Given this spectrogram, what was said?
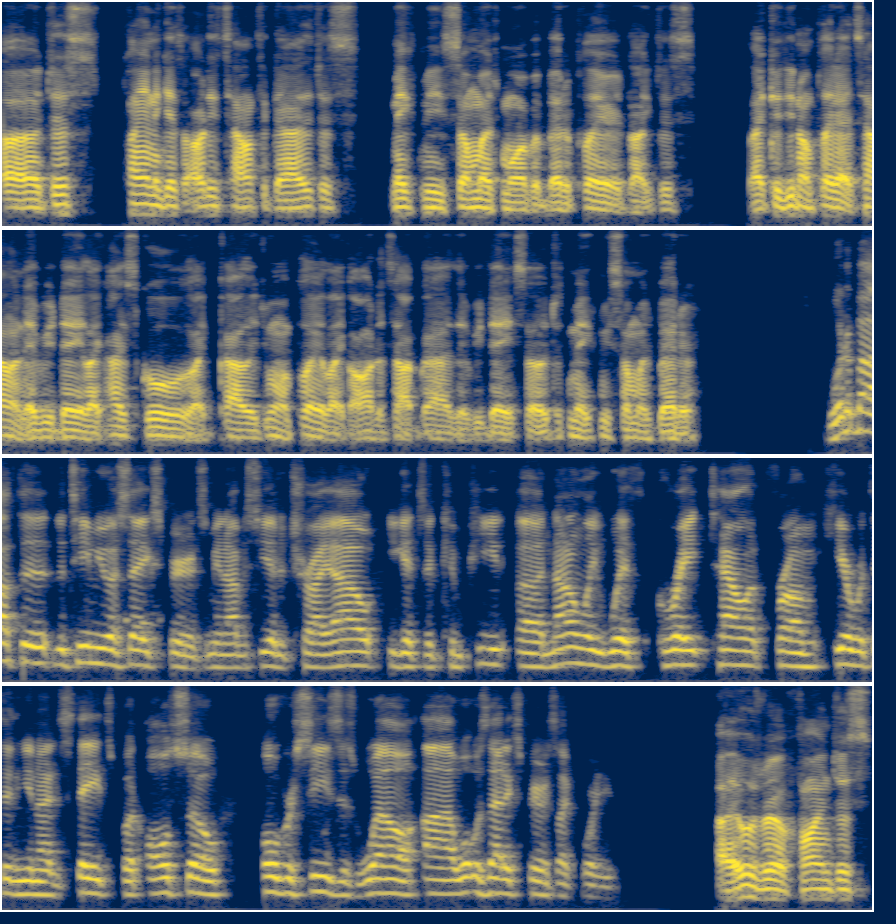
Uh just playing against all these talented guys just makes me so much more of a better player. Like just like because you don't play that talent every day. Like high school like college you want to play like all the top guys every day so it just makes me so much better. What about the the team usa experience? I mean obviously you had to try out. You get to compete uh, not only with great talent from here within the united states but also overseas as well. Uh, what was that experience like for you? Uh, it was real fun. Just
